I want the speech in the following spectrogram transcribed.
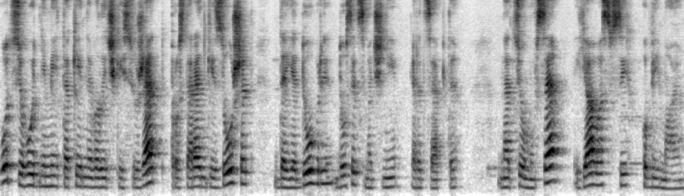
От сьогодні мій такий невеличкий сюжет про старенький зошит, де є добрі, досить смачні рецепти. На цьому все. Я вас всіх обіймаю.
